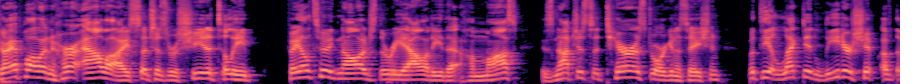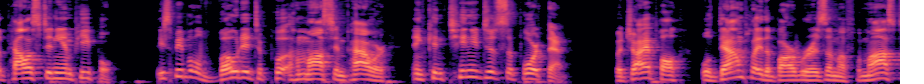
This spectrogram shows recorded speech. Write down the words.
Jayapal and her allies, such as Rashida Tlaib, fail to acknowledge the reality that Hamas is not just a terrorist organization, but the elected leadership of the Palestinian people. These people voted to put Hamas in power and continue to support them. But Jayapal will downplay the barbarism of Hamas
